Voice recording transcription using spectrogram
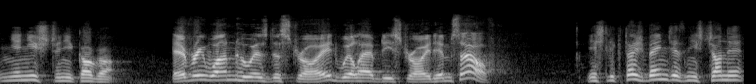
nie niszczy nikogo. Everyone who is destroyed will have destroyed himself. Jeśli ktoś będzie zniszczony,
